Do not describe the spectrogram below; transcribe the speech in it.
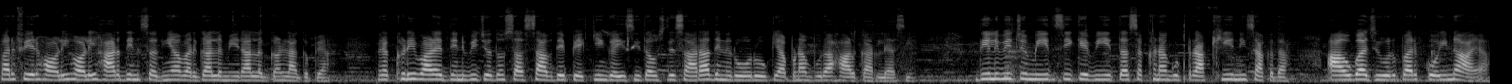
ਪਰ ਫਿਰ ਹੌਲੀ-ਹੌਲੀ ਹਰ ਦਿਨ ਸਦੀਆਂ ਵਰਗਾ ਲਮੇਰਾ ਲੱਗਣ ਲੱਗ ਪਿਆ। ਰੱਖੜੀ ਵਾਲੇ ਦਿਨ ਵੀ ਜਦੋਂ ਸੱਸ ਆਪਦੇ ਪੇਕੀ ਗਈ ਸੀ ਤਾਂ ਉਸਦੇ ਸਾਰਾ ਦਿਨ ਰੋ-ਰੋ ਕੇ ਆਪਣਾ ਬੁਰਾ ਹਾਲ ਕਰ ਲਿਆ ਸੀ। ਦਿਲ ਵਿੱਚ ਉਮੀਦ ਸੀ ਕਿ ਵੀਰ ਤਾਂ ਸਖਣਾ ਗੁੱਟ ਰੱਖ ਹੀ ਨਹੀਂ ਸਕਦਾ। ਆਊਗਾ ਜ਼ਰੂਰ, ਪਰ ਕੋਈ ਨਾ ਆਇਆ।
